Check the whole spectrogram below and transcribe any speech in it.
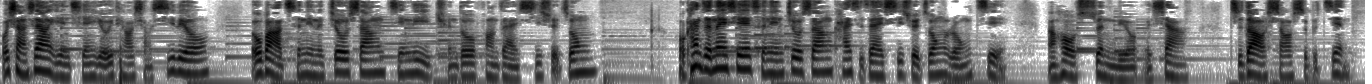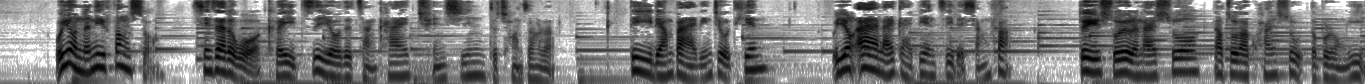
我想象眼前有一条小溪流，我把陈年的旧伤经历全都放在溪水中。我看着那些陈年旧伤开始在溪水中溶解，然后顺流而下，直到消失不见。我有能力放手。现在的我可以自由地展开全新的创造了。第两百零九天，我用爱来改变自己的想法。对于所有人来说，要做到宽恕都不容易。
